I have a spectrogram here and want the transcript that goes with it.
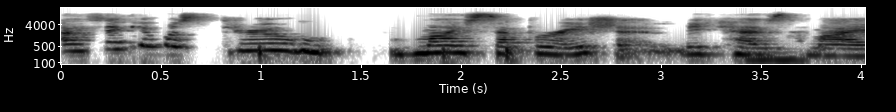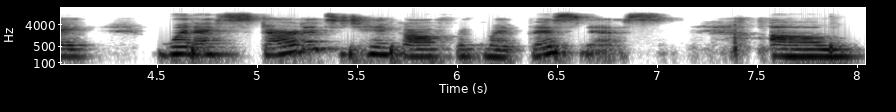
I think it was through my separation because mm-hmm. my when I started to take off with my business, um,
